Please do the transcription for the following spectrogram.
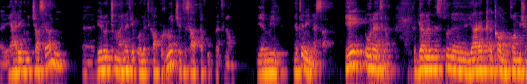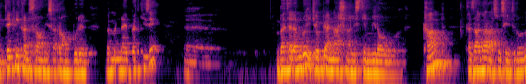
ኢህአዴግ ብቻ ሳይሆን ሌሎችም አይነት የፖለቲካ ቡድኖች የተሳተፉበት ነው የሚል ነጥብ ይነሳል። ይሄ እውነት ነው። ህገ መንግስቱን ያረቀቀውን ኮሚሽን technical ስራውን የሰራውን ቡድን በምናይበት ጊዜ በተለምዶ ኢትዮጵያ nationalist የሚለው ካምፕ ከዛ ጋር associated ሆኑ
